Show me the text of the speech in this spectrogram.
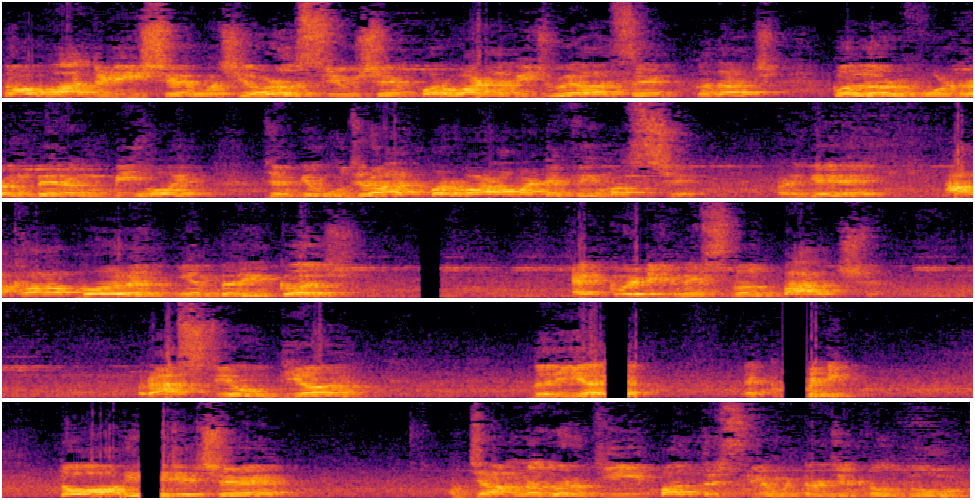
તો વાદળી છે, પછી અળસિયું છે પરવાળા બી જોયા હશે, કદાચ કલરફુલ રંગબેરંગી હોય. જેમ કે ગુજરાત પરવાળા માટે ફેમસ છે. કારણ કે આખા ભારતની અંદર એક જ એક્વેટિક નેશનલ પાર્ક છે. રાષ્ટ્રીય ઉદ્યાન દરિયા એક્વેટિક તો એ જે છે જામનગરથી પાંત્રીસ કિલોમીટર જેટલો દૂર,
